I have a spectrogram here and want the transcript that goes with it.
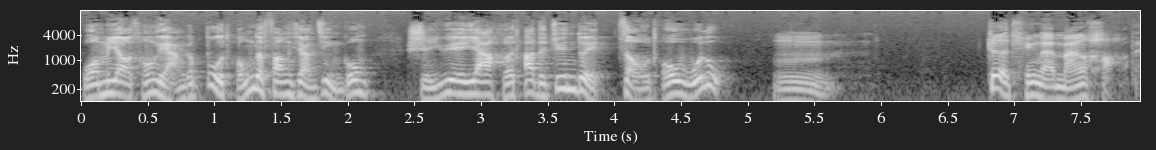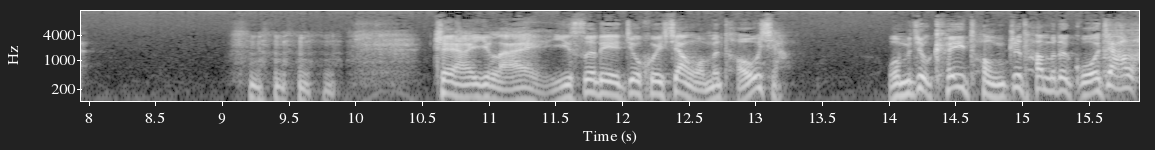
我们要从两个不同的方向进攻，使约押和他的军队走投无路。嗯，这听来蛮好的。哼哼哼哼这样一来，以色列就会向我们投降，我们就可以统治他们的国家了。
